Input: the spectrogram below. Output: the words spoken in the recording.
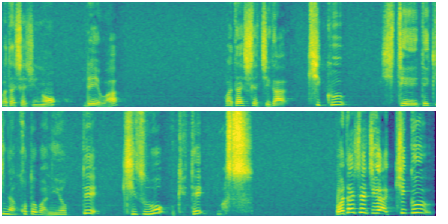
私たちの霊は私たちが聞く否定的な言葉によって傷を受けています。私たちが聞く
